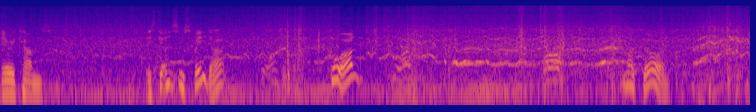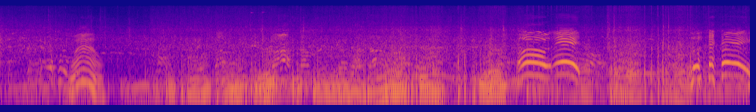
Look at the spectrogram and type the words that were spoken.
Here he comes. He's getting some speed up. Go on. Oh my god. Wow. Oh, Ed! Look, hey!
